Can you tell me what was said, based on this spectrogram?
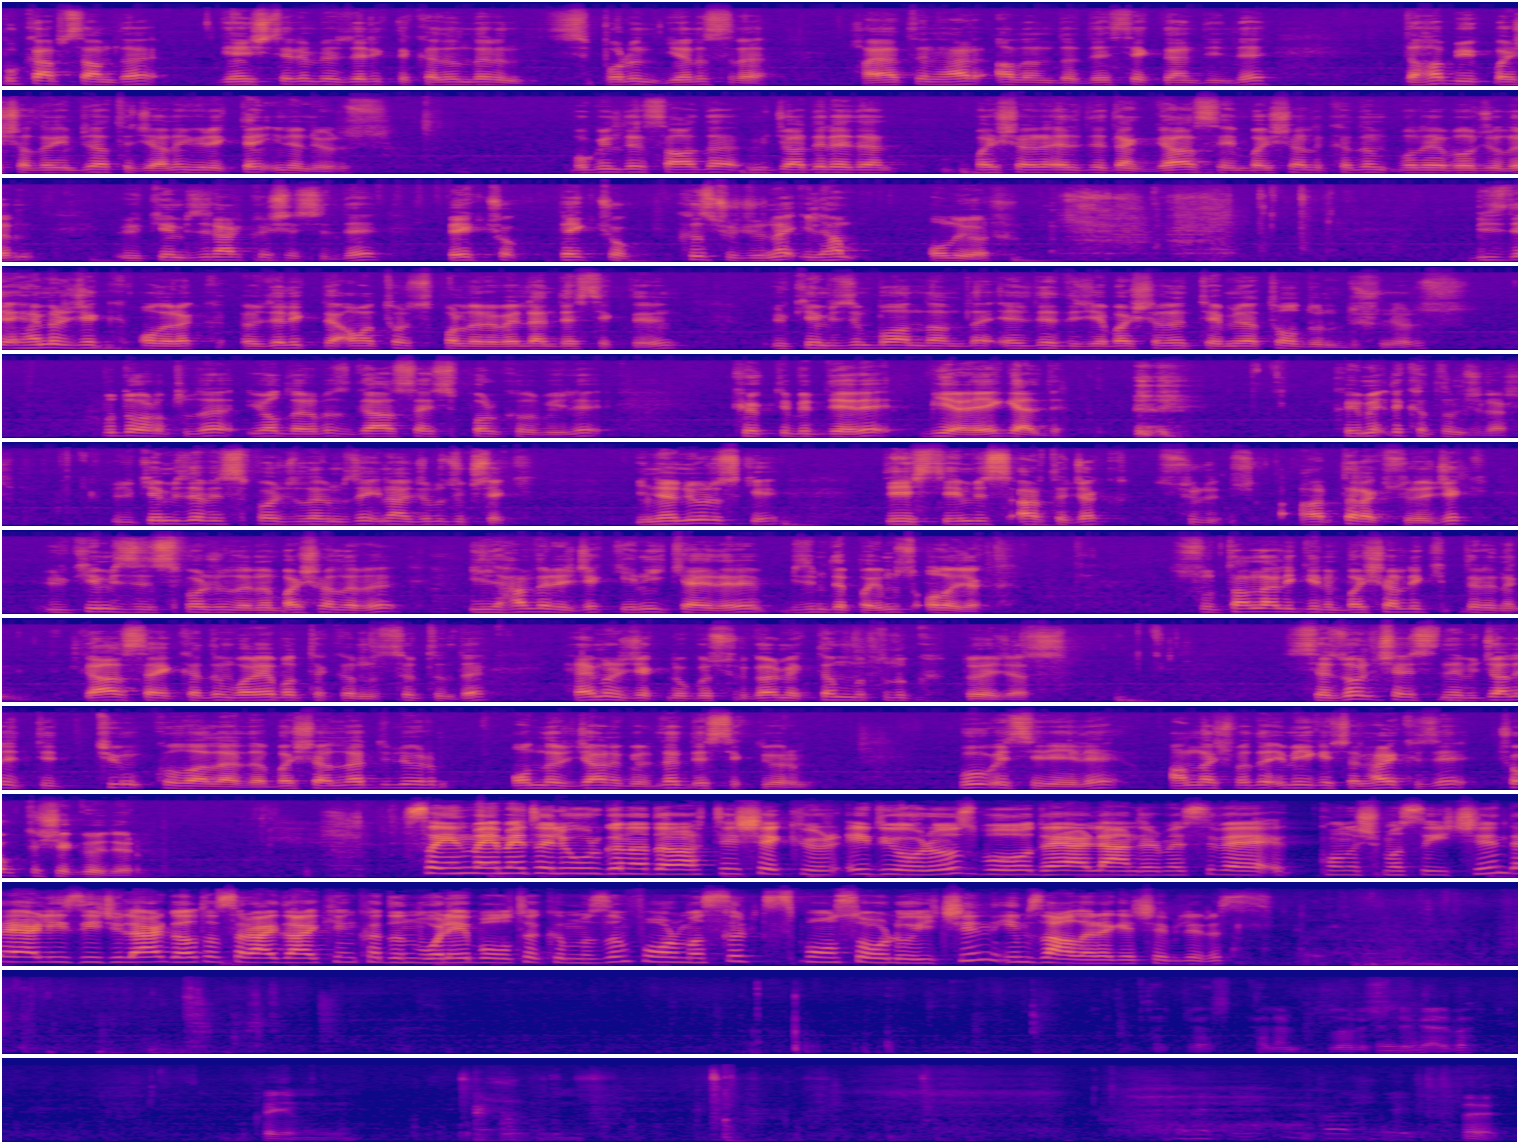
Bu kapsamda gençlerin ve özellikle kadınların sporun yanı sıra hayatın her alanında desteklendiğinde daha büyük başarılara imza atacağına yürekten inanıyoruz. Bugün de sahada mücadele eden, başarı elde eden Galatasaray'ın başarılı kadın voleybolcuların ülkemizin her köşesinde pek çok pek çok kız çocuğuna ilham oluyor. Biz de Hammerjack olarak özellikle amatör sporlara verilen desteklerin ülkemizin bu anlamda elde edeceği başarının teminatı olduğunu düşünüyoruz. Bu doğrultuda yollarımız Galatasaray Spor Kulübü ile köklü bir değere bir araya geldi. Kıymetli katılımcılar, ülkemize ve sporcularımıza inancımız yüksek. İnanıyoruz ki desteğimiz artacak, süre- artarak sürecek. Ülkemizin sporcularının başarıları ilham verecek yeni hikayelere bizim de payımız olacak. Sultanlar Ligi'nin başarılı ekiplerinin Galatasaray Kadın Voleybol takımının sırtında Hammerjack logosunu görmekten mutluluk duyacağız. Sezon içerisinde mücadele ettiği tüm kulvarlarda başarılar diliyorum. Onları canı gönülden destekliyorum. Bu vesileyle anlaşmada emeği geçen herkese çok teşekkür ediyorum. Sayın Mehmet Ali Urgan'a da teşekkür ediyoruz bu değerlendirmesi ve konuşması için. Değerli izleyiciler Galatasaray Daikin Kadın Voleybol takımımızın forma sırt sponsorluğu için imzalara geçebiliriz. Biraz kalem zor üstüde galiba. Bu kadar mı? Evet.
